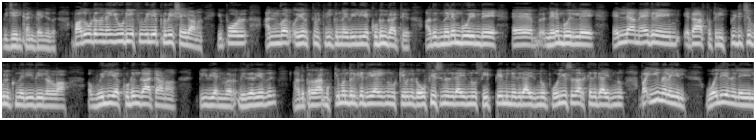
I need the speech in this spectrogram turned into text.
വിജയിക്കാൻ കഴിഞ്ഞത്. അപ്പോൾ അതുകൊണ്ട് തന്നെ യു ഡി എഫ് വലിയ പ്രതീക്ഷയിലാണ്. ഇപ്പോൾ അൻവർ ഉയർത്തിവിട്ടിരിക്കുന്ന വലിയ കൊടുങ്കാറ്റ് അത് നിലമ്പൂരിന്റെ നിലമ്പൂരിലെ എല്ലാ മേഖലയെയും യഥാർത്ഥത്തിൽ പിടിച്ചു കുലുക്കുന്ന രീതിയിലുള്ള വലിയ കൊടുങ്കാറ്റാണ് പി വി അൻവർ വിതറിയത്. അത് പ്രധാന മുഖ്യമന്ത്രിക്കെതിരായിരുന്നു മുഖ്യമന്ത്രിയുടെ ഓഫീസിനെതിരായിരുന്നു സി പി എമ്മിനെതിരായിരുന്നു പോലീസുകാർക്കെതിരായിരുന്നു. അപ്പോൾ ഈ നിലയിൽ വലിയ നിലയിൽ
